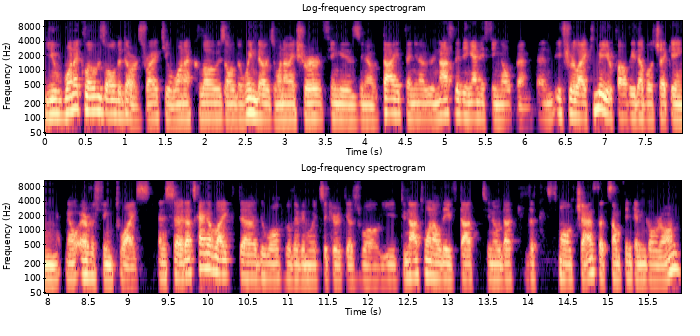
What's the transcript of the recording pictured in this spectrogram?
you want to close all the doors, right? You want to close all the windows. You want to make sure everything is, you know, tight and, you know, you're not leaving anything open. And if you're like me, you're probably double checking, you know, everything twice. And so that's kind of like the, the world we live in with security as well. You do not want to leave that, you know, that, that small chance that something can go wrong.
